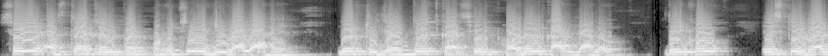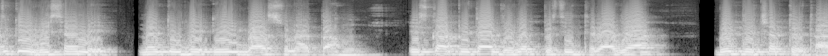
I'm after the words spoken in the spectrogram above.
सूर्य अस्ताचल पर पहुँचने ही वाला है। दुष्ट जयद्रथ का सिर फ़ौरन काट डालो। देखो, इसके वध के विषय में मैं तुम्हें एक बात सुनाता हूँ। इसका पिता जगत प्रसिद्ध राजा वृद्ध छत्र था।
